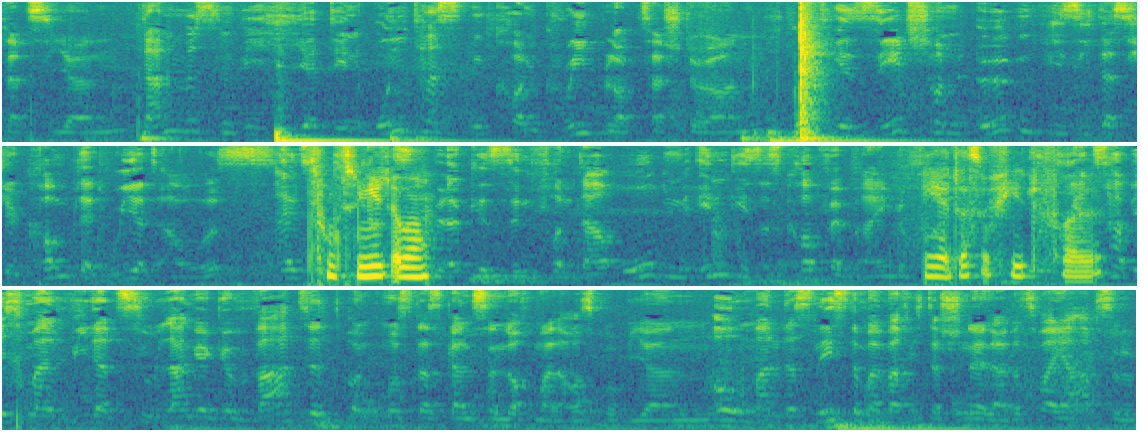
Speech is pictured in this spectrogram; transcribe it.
platzieren, dann müssen wir hier den untersten Concrete-Block zerstören. Und ihr seht schon, irgendwie sieht das hier komplett weird aus. Also Funktioniert aber. Blöcke sind von da oben in dieses Kopfweb reingefallen. Ja, das auf jeden Fall. Jetzt habe ich mal wieder zu lange gewartet und muss das Ganze nochmal ausprobieren. Oh Mann, das nächste Mal mache ich das schneller. Das war ja absolut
